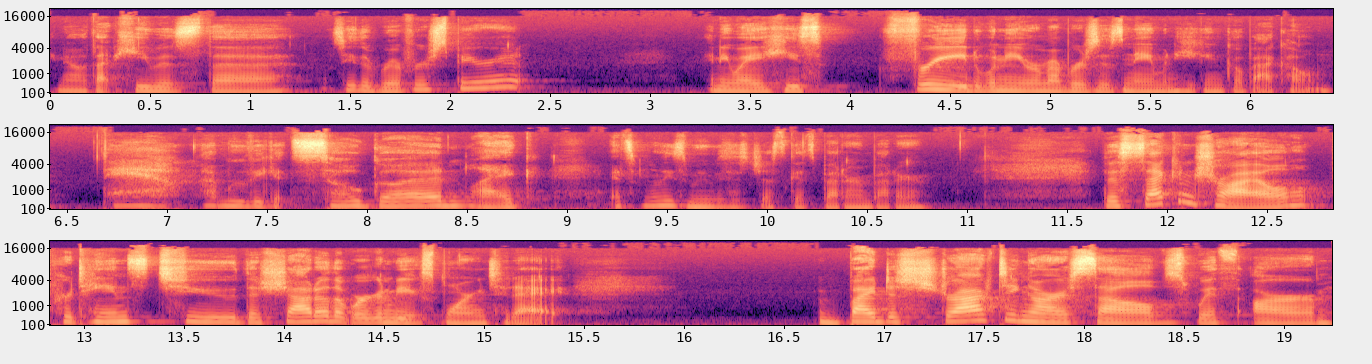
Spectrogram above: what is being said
You know, that he was the, was he the river spirit? Anyway, he's freed when he remembers his name and he can go back home damn, that movie gets so good. Like, it's one of these movies that just gets better and better. The second trial pertains to the shadow that we're going to be exploring today. By distracting ourselves with our,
